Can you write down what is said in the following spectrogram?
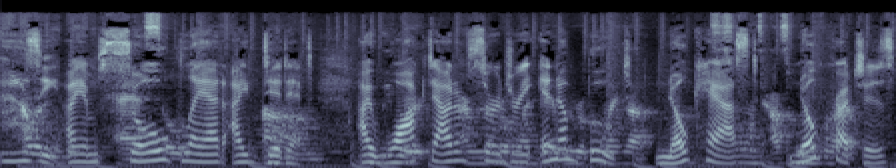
easy. I am so glad I did it. I walked out of surgery in a boot, no cast, no crutches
